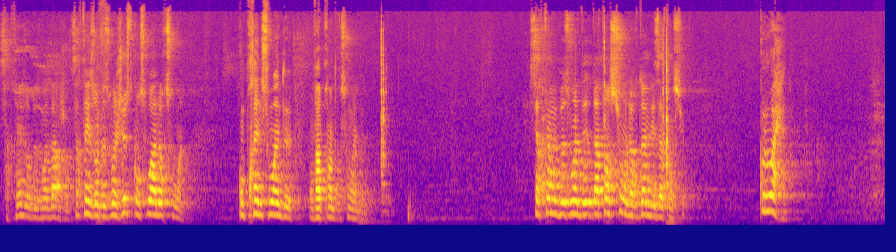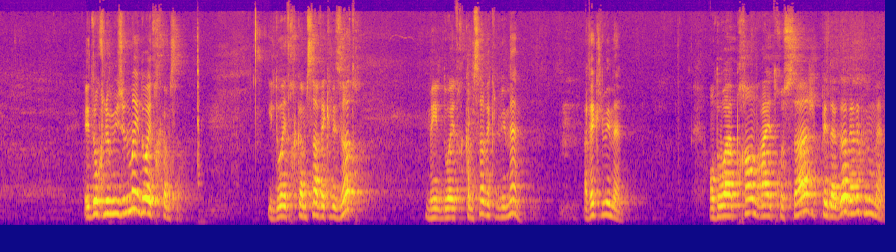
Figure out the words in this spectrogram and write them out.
Certains, ils ont besoin d'argent. Certains, ils ont besoin juste qu'on soit à leur soin. Qu'on prenne soin d'eux. On va prendre soin d'eux. Certains ont besoin d'attention, on leur donne les attentions. Et donc le musulman, il doit être comme ça. Il doit être comme ça avec les autres, mais il doit être comme ça avec lui-même. Avec lui-même. On doit apprendre à être sage, pédagogue avec nous-mêmes,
